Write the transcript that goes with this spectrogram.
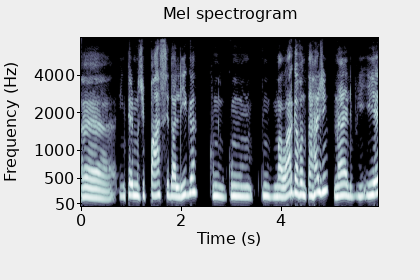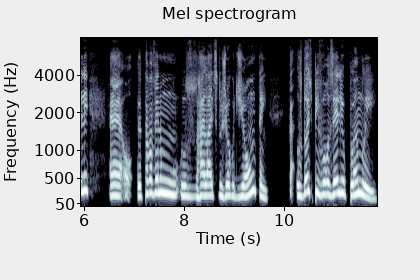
é, em termos de passe da liga, com, com, com uma larga vantagem, né? Ele- E, ele, é, eu tava vendo um- os highlights do jogo de ontem. Os dois pivôs, ele e o Plumlee,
